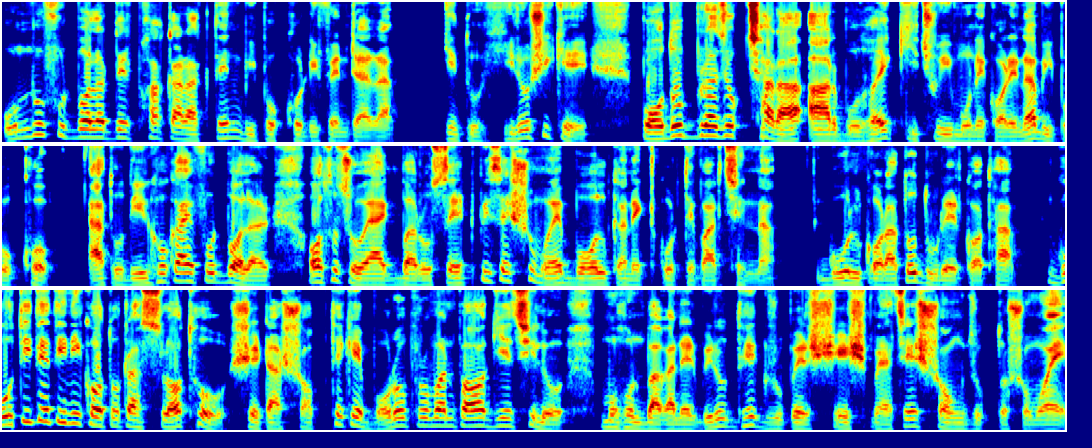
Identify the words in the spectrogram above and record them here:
অন্য ফুটবলারদের ফাঁকা রাখতেন বিপক্ষ ডিফেন্ডাররা। কিন্তু হিরোশিকে পদব্রাজক ছাড়া আর বোধহয় কিছুই মনে করে না বিপক্ষ। এত দীর্ঘকায় ফুটবলার, অথচ একবারও সেট পিসের সময় বল কানেক্ট করতে পারছেন না। গোল করা তো দূরের কথা। গতিতে তিনি কতটা স্লথ সেটা সবথেকে বড় প্রমাণ পাওয়া গিয়েছিল মোহনবাগানের বিরুদ্ধে গ্রুপের শেষ ম্যাচের সংযুক্ত সময়ে।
